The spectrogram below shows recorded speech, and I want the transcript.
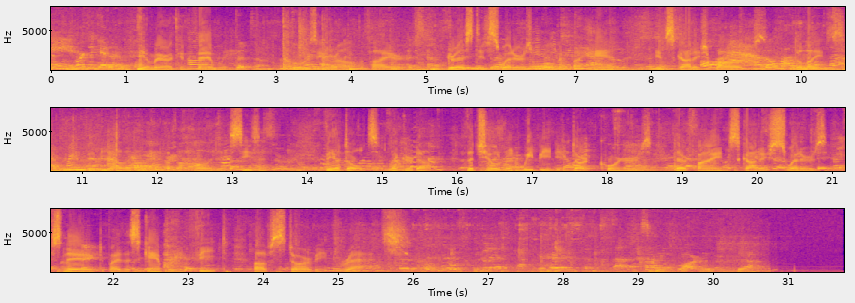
Halloween. Where'd you get him? The American family, cozy around the fire, dressed in sweaters woven by hand in Scottish bogs, delights in the conviviality of the holiday season. The adults liquored up, the children weeping in dark corners, their fine Scottish sweaters snagged by the scampering feet of starving rats. Yeah.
